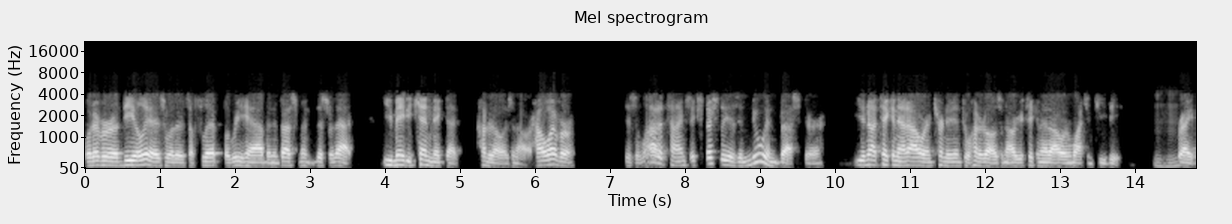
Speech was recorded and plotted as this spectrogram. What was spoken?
whatever a deal is, whether it's a flip, a rehab, an investment, this or that, you maybe can make that 100 dollars an hour. However, there's a lot of times, especially as a new investor, you're not taking that hour and turning it into 100 dollars an hour. You're taking that hour and watching TV, mm-hmm. right?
